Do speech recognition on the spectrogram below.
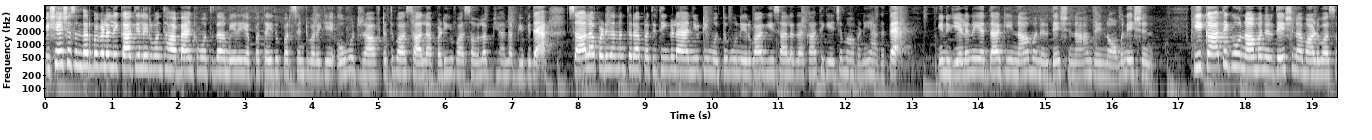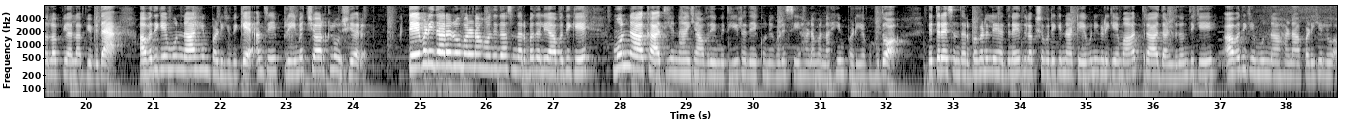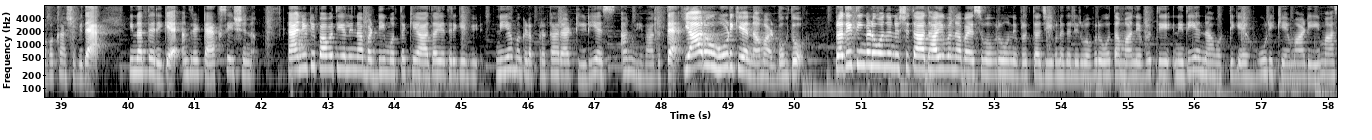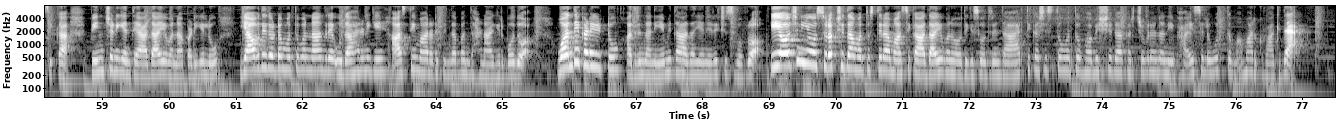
ವಿಶೇಷ ಸಂದರ್ಭಗಳಲ್ಲಿ ಖಾತೆಯಲ್ಲಿರುವಂತಹ ಬ್ಯಾಂಕ್ ಮೊತ್ತದ ಮೇಲೆ ಎಪ್ಪತ್ತೈದು ಪರ್ಸೆಂಟ್ವರೆಗೆ ಓವರ್ ಡ್ರಾಫ್ಟ್ ಅಥವಾ ಸಾಲ ಪಡೆಯುವ ಸೌಲಭ್ಯ ಲಭ್ಯವಿದೆ. ಸಾಲ ಪಡೆದ ನಂತರ ಪ್ರತಿ ತಿಂಗಳ ಆನ್ಯೂಟಿ ಮೊತ್ತವು ನೇರವಾಗಿ ಸಾಲದ ಖಾತೆಗೆ ಜಮಾವಣೆಯಾಗುತ್ತೆ. ಇನ್ನು ಏಳನೆಯದ್ದಾಗಿ ನಾಮ ನಿರ್ದೇಶನ ಅಂದರೆ ನಾಮಿನೇಷನ್ ಈ ಖಾತೆಗೂ ನಾಮನಿರ್ದೇಶನ ಮಾಡುವ ಸೌಲಭ್ಯ ಲಭ್ಯವಿದೆ. ಅವಧಿಗೆ ಮುನ್ನ ಹಿಂಪಡೆಯುವಿಕೆ ಅಂದರೆ ಪ್ರೀಮೆಚ್ಯೂರ್ ಕ್ಲೋಷಿಯರ್ ಠೇವಣಿದಾರರು ಮರಣ ಹೊಂದಿದ ಸಂದರ್ಭದಲ್ಲಿ ಅವಧಿಗೆ ಮುನ್ನ ಖಾತೆಯನ್ನು ಯಾವುದೇ ಮಿತಿಯಿಲ್ಲದೆ ಕೊನೆಗೊಳಿಸಿ ಹಣವನ್ನು ಹಿಂಪಡೆಯಬಹುದು. ಇತರೆ ಸಂದರ್ಭಗಳಲ್ಲಿ ಹದಿನೈದು ಲಕ್ಷವರೆಗಿನ ಠೇವಣಿಗಳಿಗೆ ಮಾತ್ರ ದಂಡದೊಂದಿಗೆ ಅವಧಿಗೆ ಮುನ್ನ ಹಣ ಪಡೆಯಲು ಅವಕಾಶವಿದೆ. ಇನ್ನು ತೆರಿಗೆ, ಅಂದರೆ ಟ್ಯಾಕ್ಸೇಷನ್ ಆನ್ಯುಟಿ ಪಾವತಿಯಲ್ಲಿನ ಬಡ್ಡಿ ಮೊತ್ತಕ್ಕೆ ಆದಾಯ ತೆರಿಗೆ ನಿಯಮಗಳ ಪ್ರಕಾರ ಟಿಡಿಎಸ್ ಅನ್ವಯವಾಗುತ್ತೆ. ಯಾರು ಹೂಡಿಕೆಯನ್ನ ಮಾಡಬಹುದು? ಪ್ರತಿ ತಿಂಗಳು ಒಂದು ನಿಶ್ಚಿತ ಆದಾಯವನ್ನು ಬಯಸುವವರು, ನಿವೃತ್ತ ಜೀವನದಲ್ಲಿರುವವರು ತಮ್ಮ ನಿವೃತ್ತಿ ನಿಧಿಯನ್ನು ಒಟ್ಟಿಗೆ ಹೂಡಿಕೆ ಮಾಡಿ ಮಾಸಿಕ ಪಿಂಚಣಿಯಂತೆ ಆದಾಯವನ್ನು ಪಡೆಯಲು ಯಾವುದೇ ದೊಡ್ಡ ಮೊತ್ತವನ್ನು ಅಂದರೆ ಉದಾಹರಣೆಗೆ ಆಸ್ತಿ ಮಾರಾಟದಿಂದ ಬಂದ ಹಣ ಆಗಿರ್ಬೋದು. ಒಂದೇ ಕಡೆ ಇಟ್ಟು ಅದರಿಂದ ನಿಯಮಿತ ಆದಾಯ ನಿರೀಕ್ಷಿಸುವವರು. ಈ ಯೋಜನೆಯು ಸುರಕ್ಷಿತ ಮತ್ತು ಸ್ಥಿರ ಮಾಸಿಕ ಆದಾಯವನ್ನು ಒದಗಿಸುವುದರಿಂದ ಆರ್ಥಿಕ ಶಿಸ್ತು ಮತ್ತು ಭವಿಷ್ಯದ ಖರ್ಚುಗಳನ್ನು ನಿಭಾಯಿಸಲು ಉತ್ತಮ ಮಾರ್ಗವಾಗಿದೆ.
